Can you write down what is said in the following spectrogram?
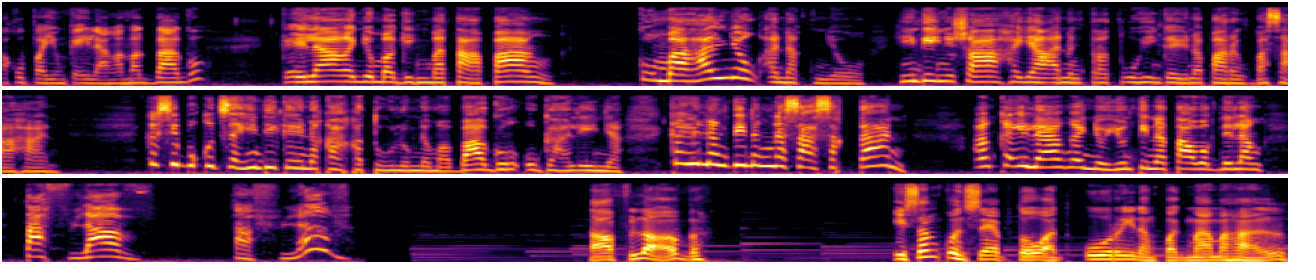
Ako pa yung kailangan magbago. Kailangan nyo maging matapang. Kung mahal nyo ang anak nyo, hindi nyo siya hayaan ng tratuhin kayo na parang basahan. Kasi bukod sa hindi kayo nakakatulong na mabagong ugali niya, kayo lang din ang nasasaktan. Ang kailangan nyo yung tinatawag nilang tough love. Tough love? Tough love? Isang konsepto at uri ng pagmamahal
